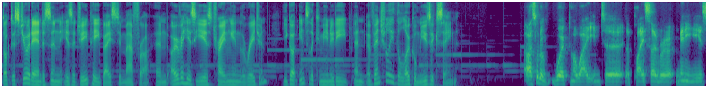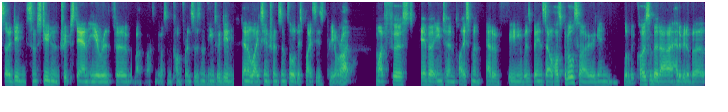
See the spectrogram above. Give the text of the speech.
Dr. Stuart Anderson is a GP based in Maffra, and over his years training in the region, he got into the community and eventually the local music scene. I sort of worked my way into the place over many years. So I did some student trips down here for, I think there were some conferences and things we did down at Lakes Entrance and thought this place is pretty all right. My first ever intern placement out of uni was Bairnsdale Hospital. So again, a little bit closer, but I had a bit of a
